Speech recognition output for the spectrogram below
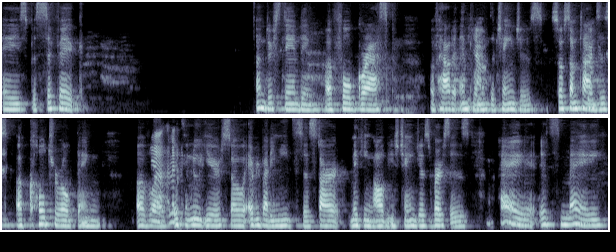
a specific understanding a full grasp of how to implement the changes so sometimes it's a cultural thing of Yeah, like it's a new year so everybody needs to start making all these changes versus hey it's may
